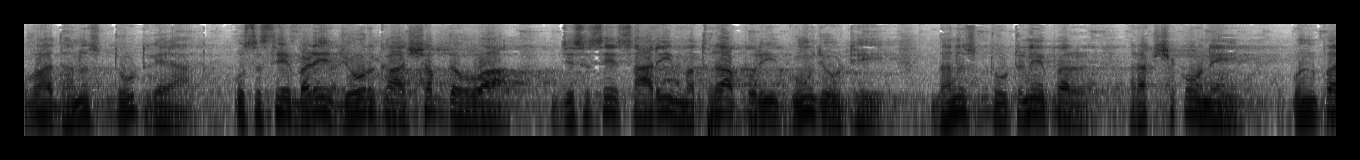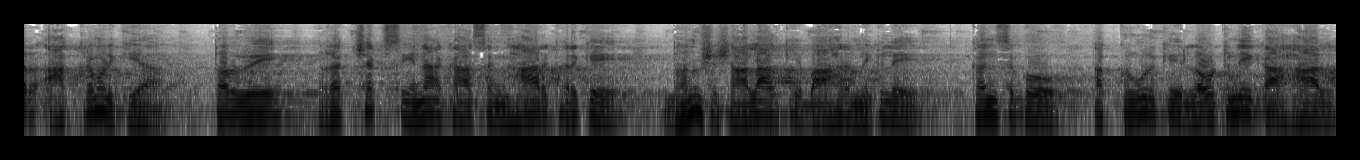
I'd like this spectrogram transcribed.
वह धनुष टूट गया। उससे बड़े ज़ोर का शब्द हुआ, जिससे सारी मथुरापुरी गूंज उठी। धनुष टूटने पर रक्षकों ने उन पर आक्रमण किया, तब वे रक्षक सेना का संहार करके धनुषशाला के बाहर निकले। कंस को अक्रूर के लौटने का हाल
